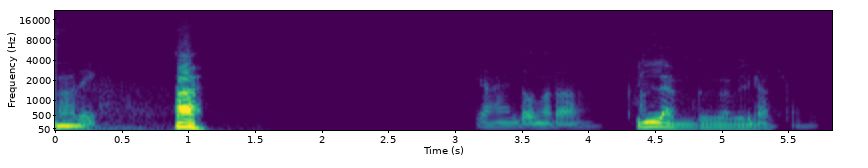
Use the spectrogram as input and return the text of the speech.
Sadiq. Ha, Yani donar ha. bilirəm. Biraz donar.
